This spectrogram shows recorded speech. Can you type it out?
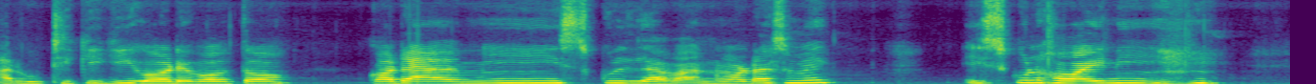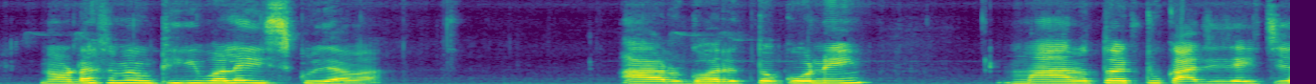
আর উঠি কি কি করে কত কটা আমি স্কুল যাবা? নটার সময় স্কুল হয়নি। নটার সময় উঠি কি বলে? স্কুল যাবা। আর ঘরের তো কো নেই। মারও তো একটু কাজে যাইছে।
